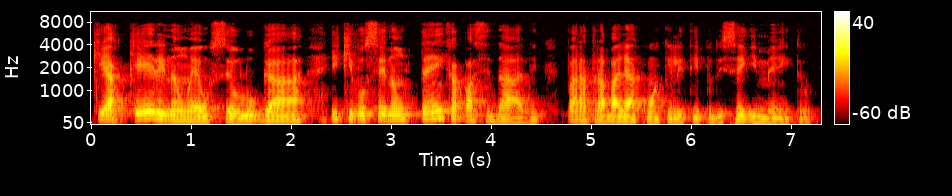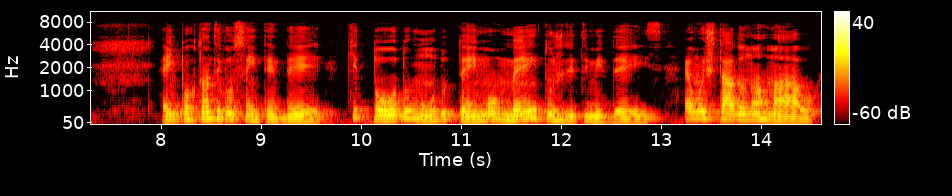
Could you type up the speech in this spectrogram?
que aquele não é o seu lugar e que você não tem capacidade para trabalhar com aquele tipo de segmento. É importante você entender que todo mundo tem momentos de timidez. É um estado normal.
